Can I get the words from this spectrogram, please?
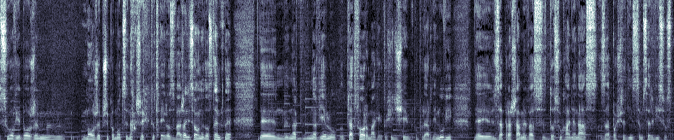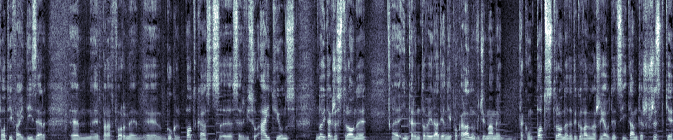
Słowie Bożym, może przy pomocy naszych tutaj rozważań. Są one dostępne na, na wielu platformach, jak to się dzisiaj popularnie mówi. Zapraszamy Was do słuchania nas za pośrednictwem serwisu Spotify, Deezer, platformy Google Podcasts, serwisu iTunes, no i także strony internetowej Radia Niepokalanów, gdzie mamy taką podstronę dedykowaną naszej audycji i tam też wszystkie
